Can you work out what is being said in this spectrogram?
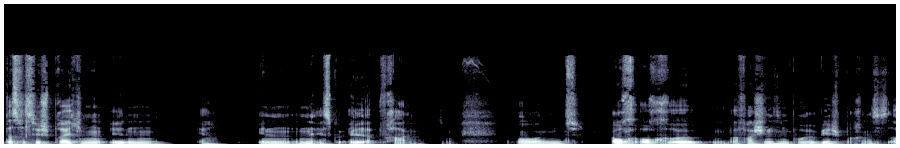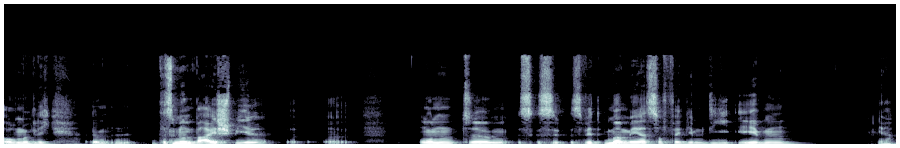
das, was wir sprechen, in, ja, in, in SQL-Abfragen. Und auch, auch äh, bei verschiedenen Programmiersprachen ist es auch möglich. Ähm, das ist nur ein Beispiel. Äh, und ähm, es, es, es wird immer mehr Software geben, die eben ja,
